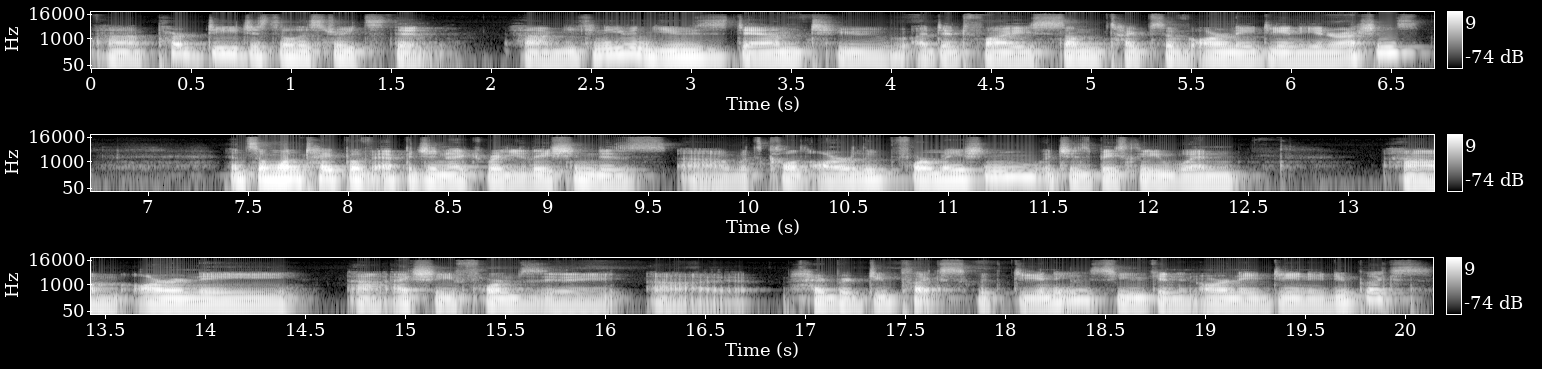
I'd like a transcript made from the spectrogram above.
Uh, part D just illustrates that um, you can even use DAM to identify some types of RNA DNA interactions. And so one type of epigenetic regulation is uh, what's called R loop formation, which is basically when um, RNA uh, actually forms a uh, hybrid duplex with DNA. So you get an RNA DNA duplex.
